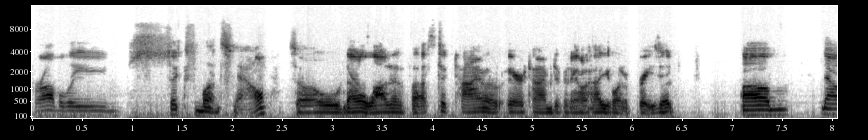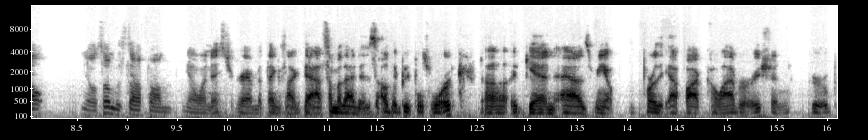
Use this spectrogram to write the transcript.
probably six months now. So not a lot of uh, stick time or air time, depending on how you want to phrase it. Um, now, you know, some of the stuff on you know on Instagram and things like that. Some of that is other people's work. Uh, again, as you know, for the F5 collaboration group.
